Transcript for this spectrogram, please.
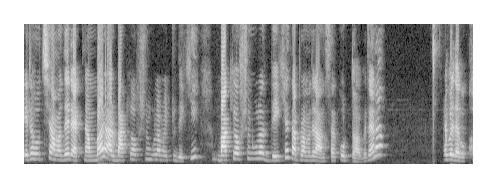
এটা হচ্ছে আমাদের এক নাম্বার, আর বাকি অপশনগুলো আমরা একটু দেখি। বাকি অপশনগুলো দেখে তারপর আমাদের আনসার করতে হবে, তাই না? এবার দেখো, খ।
